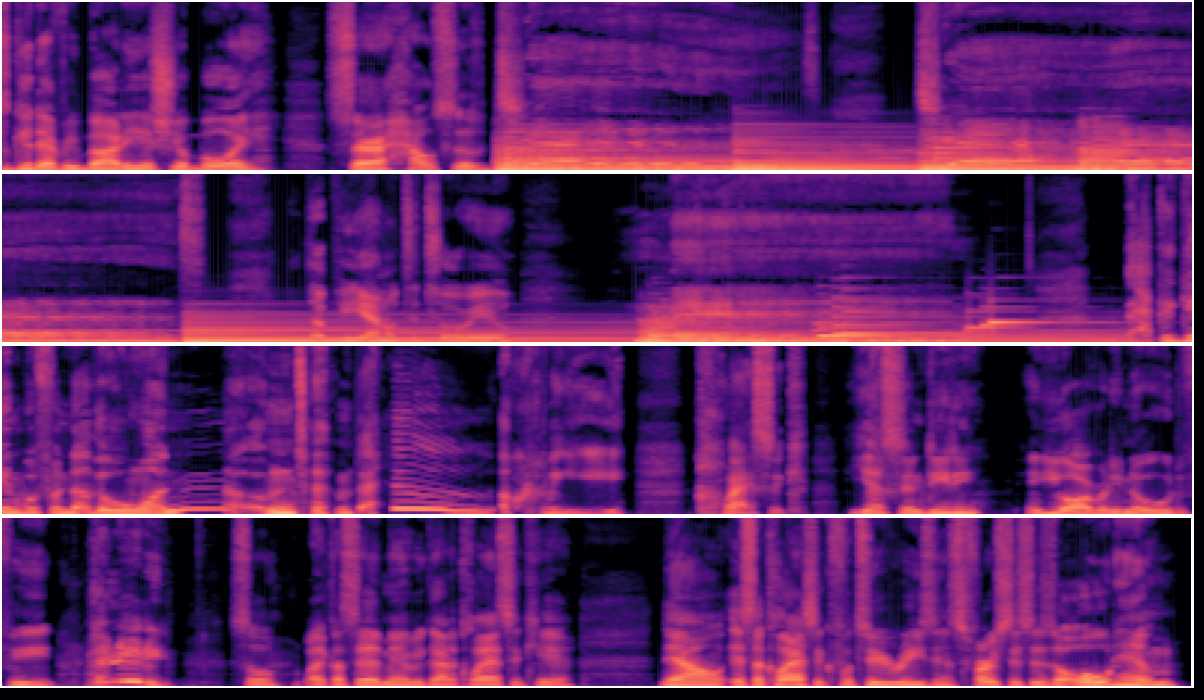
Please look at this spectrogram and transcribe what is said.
What's good, everybody? It's your boy, Sir House of Jazz. Jazz. The piano tutorial man. Back again with another one. Um, classic. Yes, indeedy. And you already know who to feed. The needy. So, like I said, man, we got a classic here. Now, it's a classic for two reasons. First, this is an old hymn.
